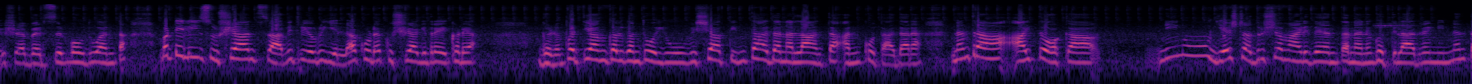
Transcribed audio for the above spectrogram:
ವಿಷ ಬೆರೆಸಿರ್ಬೋದು ಅಂತ. ಬಟ್ ಇಲ್ಲಿ ಸುಶಾಂತ್, ಸಾವಿತ್ರಿಯವರು ಎಲ್ಲ ಕೂಡ ಖುಷಿಯಾಗಿದ್ರೆ ಈ ಕಡೆ ಗಣಪತಿ ಅಂಕಲ್ಗಂತೂ, ಅಯ್ಯೋ, ವಿಷ ತಿಂತಾ ಇದ್ದಾನಲ್ಲ ಅಂತ ಅನ್ಕೋತಾ ಇದ್ದಾರೆ ನಂತರ, ಆಯಿತು ಅಕ್ಕ, ನೀನು ಎಷ್ಟು ಅದೃಶ್ಯ ಮಾಡಿದೆ ಅಂತ ನನಗೆ ಗೊತ್ತಿಲ್ಲ, ಆದರೆ ನಿನ್ನಂಥ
